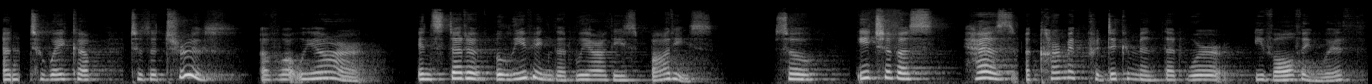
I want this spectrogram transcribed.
and to wake up to the truth of what we are instead of believing that we are these bodies. So each of us has a karmic predicament that we're evolving with.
